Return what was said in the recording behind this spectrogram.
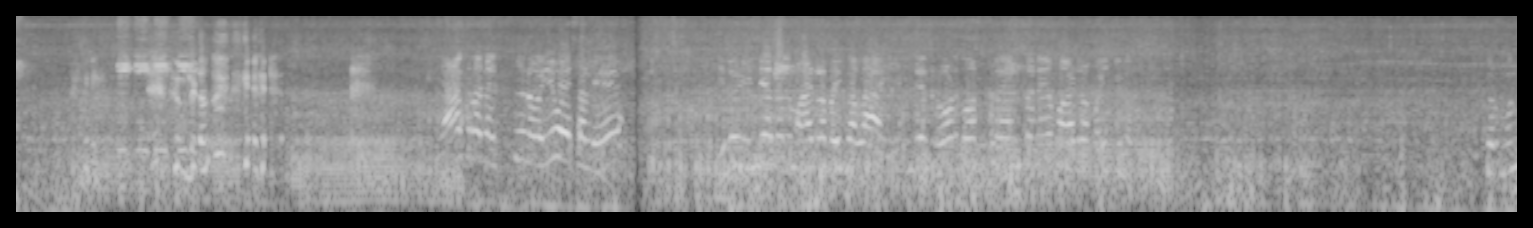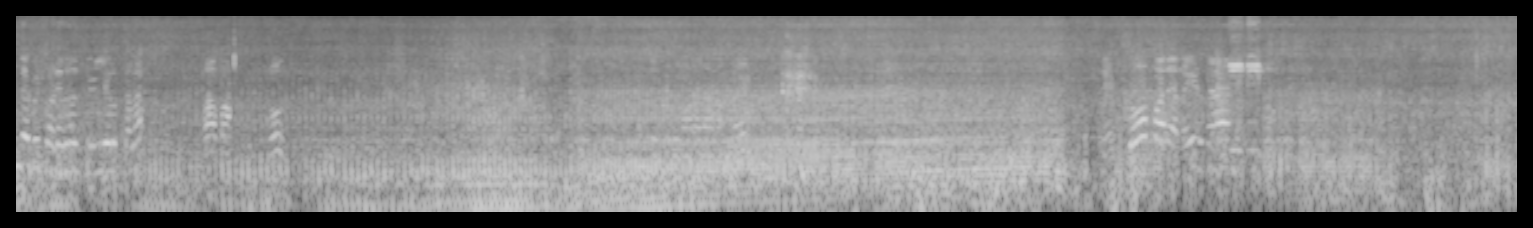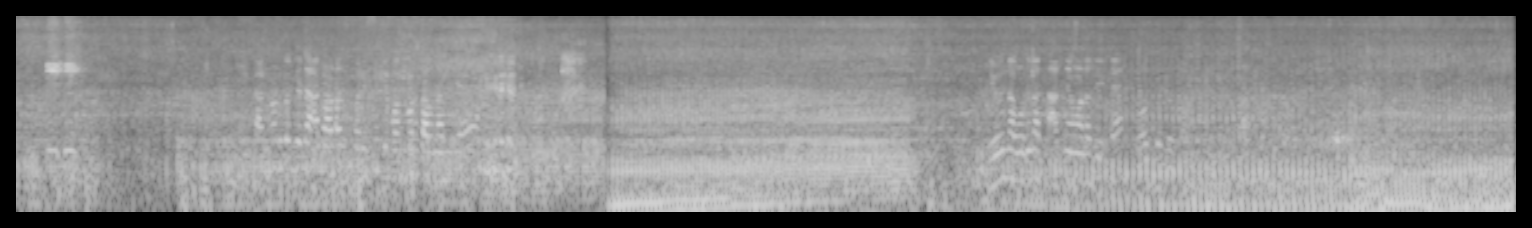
ಯಾಕ್ರಾಗ ಸ್ಪೀಡು ಈ ವಯಸ್ಸಲ್ಲಿ. ಇದು ಇಂಡಿಯಾದಲ್ಲಿ ಮಾಡಿರೋ ಬೈಕ್ ಅಲ್ಲ. ಇಂಡಿಯನ್ ರೋಡ್ಗೋಸ್ಕರ ಅಂತಾನೆ ಮಾಡಿರೋ ಬೈಕ್ ಇದು. ಇವ್ರು ಮುಂದೆ ಬಿಟ್ಟು ಹೊಡೆದ್ರೆ ಥ್ರಿಲ್ ಇರುತ್ತಲ್ಲ ಬಾ ಬಾ, ಹೋಗಿ. Go for a ride man ಈ ಕನ್ನಡ ಜೊತೆ ಆಟ ಆಡೋದು ಪರಿಸ್ಥಿತಿ ಬಂದ್ಬಿಡ್ತಾವೆ ನಮಗೆ. ಜೀವನದಾಗ ಹುಡುಗ ಸಾಧನೆ ಮಾಡೋದಿದೆ ಹೋಗ್ಬಿಡ್ಬೇಕು.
